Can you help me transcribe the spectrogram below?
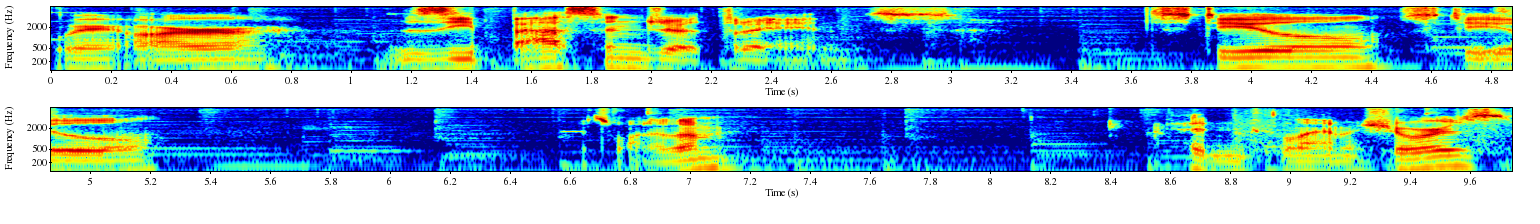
Where are the passenger trains? Steel, steel. There's one of them. Heading to Llama Shores.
